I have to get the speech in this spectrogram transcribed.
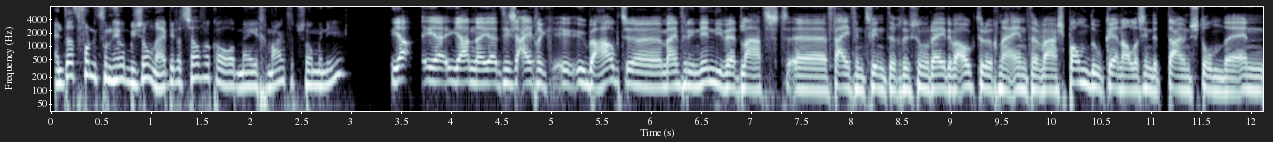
En dat vond ik toen heel bijzonder. Heb je dat zelf ook al meegemaakt op zo'n manier? Ja, ja, ja, nou ja, het is eigenlijk uh, überhaupt. Uh, mijn vriendin die werd laatst uh, 25. Dus toen reden we ook terug naar Enter, waar spandoeken en alles in de tuin stonden. En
